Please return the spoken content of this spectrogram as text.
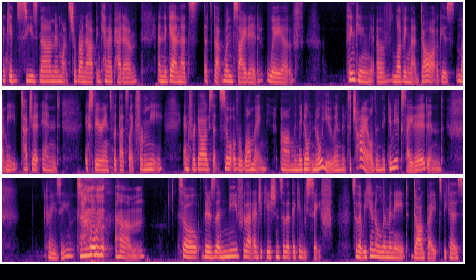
a kid sees them and wants to run up and can I pet him? And again, that's that's that one-sided way of thinking of loving that dog is let me touch it and experience what that's like for me. And for dogs, that's so overwhelming um, when they don't know you and it's a child and they can be excited and crazy. So, um, so there's a need for that education so that they can be safe, so that we can eliminate dog bites because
